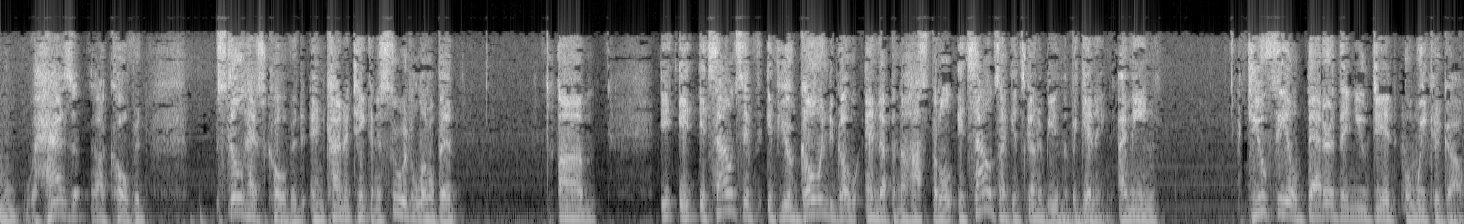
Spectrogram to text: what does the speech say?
who has uh, COVID, still has COVID, and kind of taking us through it a little bit. Um, it, it, it sounds if, if you're going to go end up in the hospital, it sounds like it's going to be in the beginning. I mean, do you feel better than you did a week ago?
